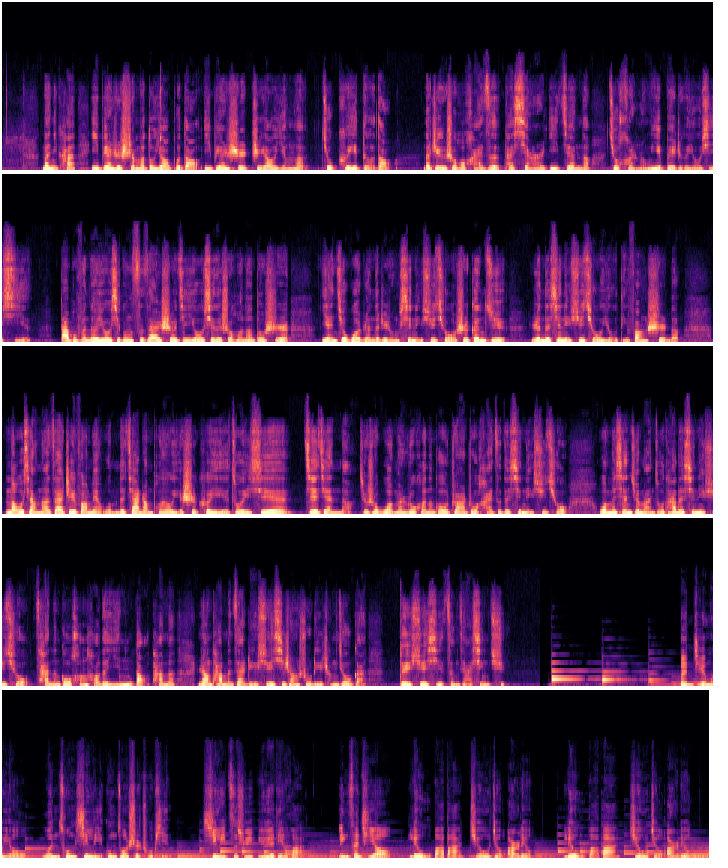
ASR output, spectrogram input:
那你看，一边是什么都要不到，一边是只要赢了就可以得到。那这个时候，孩子他显而易见的就很容易被这个游戏吸引。大部分的游戏公司在设计游戏的时候呢，都是研究过人的这种心理需求，是根据人的心理需求有的放矢的。那我想呢，在这方面，我们的家长朋友也是可以做一些借鉴的，就是我们如何能够抓住孩子的心理需求，我们先去满足他的心理需求，才能够很好的引导他们，让他们在这个学习上树立成就感，对学习增加兴趣。本节目由文聪心理工作室出品，心理咨询预约电话：零三七幺六五八八九九二六六五八八九九二六。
